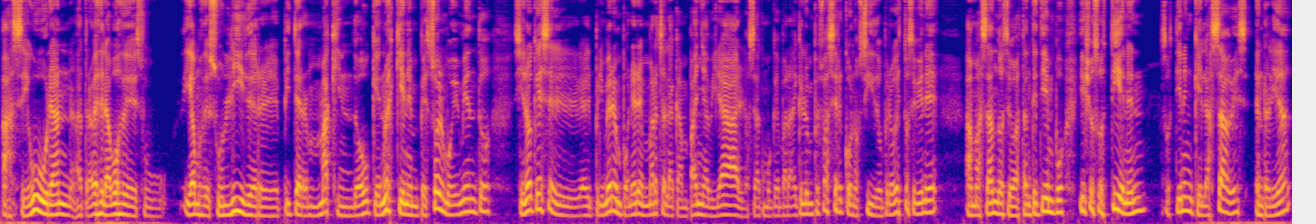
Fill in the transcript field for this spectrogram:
aseguran a través de la voz de su digamos, de su líder, eh, Peter McIndoe, que no es quien empezó el movimiento, sino que es el, primero en poner en marcha la campaña viral, o sea, como que para que lo empezó a ser conocido, pero esto se viene amasando hace bastante tiempo y ellos sostienen, sostienen que las aves en realidad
